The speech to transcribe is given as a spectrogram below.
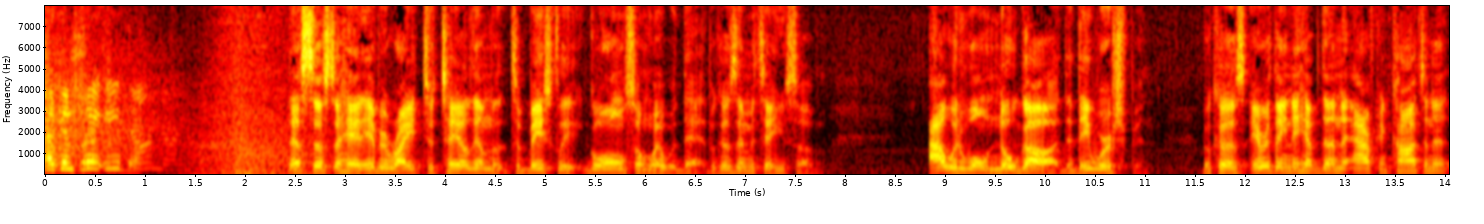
I can pray either. That sister had every right to tell them to, to basically go on somewhere with that. Because let me tell you something. I would want no God that they worshiping. Because everything they have done in the African continent,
